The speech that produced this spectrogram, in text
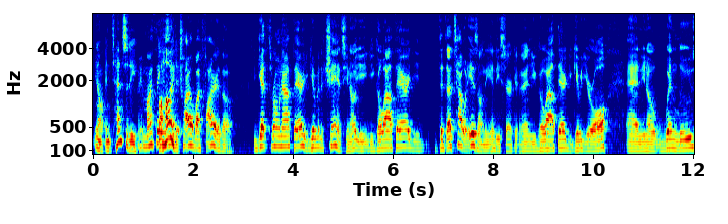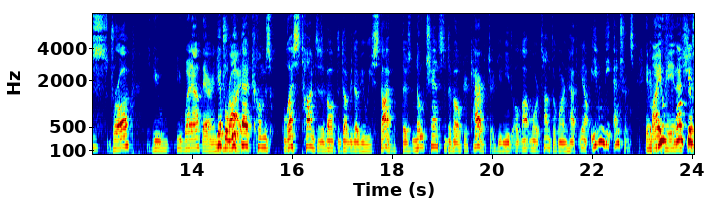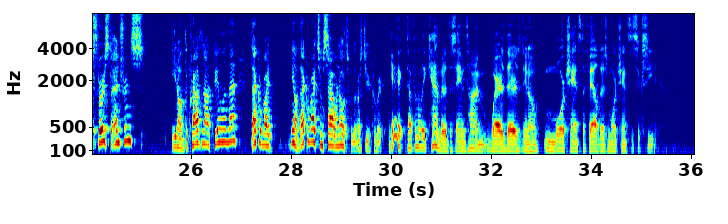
you know intensity I mean, my thing behind is like it. trial by fire, though. You get thrown out there, you give it a chance. You know, you you go out there. You th- that's how it is on the indie circuit, man. You go out there, you give it your all, and you know, win, lose, draw. You you went out there and yeah, but tried. with that comes less time to develop the WWE style. There's no chance to develop your character. You need a lot more time to learn how. You know, even the entrance. In if my you opinion, that's your just- first entrance. You know, the crowd's not feeling that. That could write. You know, that could write some sour notes for the rest of your career. Yeah, it definitely can, but at the same time, where there's you know more chance to fail, there's more chance to succeed.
